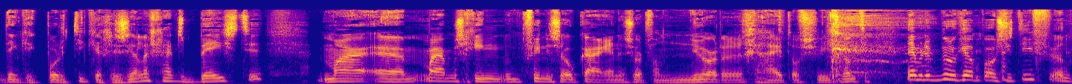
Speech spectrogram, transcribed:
denk ik, politieke gezelligheidsbeesten. Maar, eh, maar misschien vinden ze elkaar in een soort van neurderigheid of zoiets. Want, nee, maar dat bedoel ik heel positief. Want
